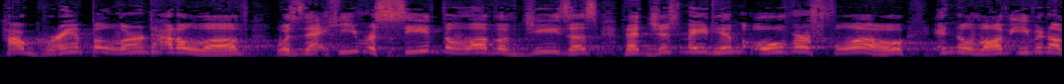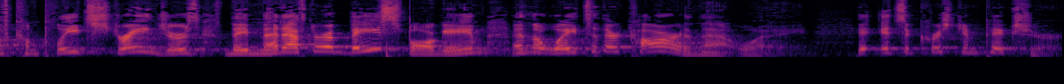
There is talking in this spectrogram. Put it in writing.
How Grandpa learned how to love was that he received the love of Jesus that just made him overflow in the love even of complete strangers they met after a baseball game and the way to their car in that way. it's a Christian picture.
